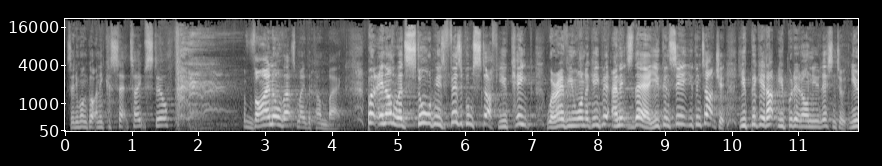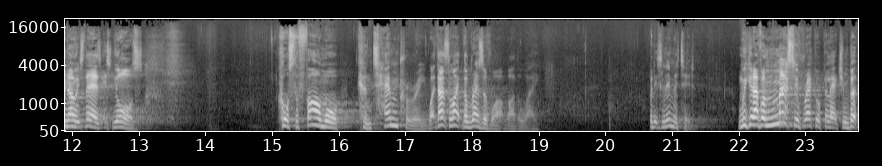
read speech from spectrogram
Has anyone got any cassette tapes still? Vinyl, that's made the comeback. But in other words, stored music, physical stuff you keep wherever you want to keep it, and it's there. You can see it, you can touch it. You pick it up, you put it on, you listen to it. You know it's theirs, it's yours. Of course, the far more contemporary way, that's like the reservoir, by the way, but it's limited. We could have a massive record collection, but,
